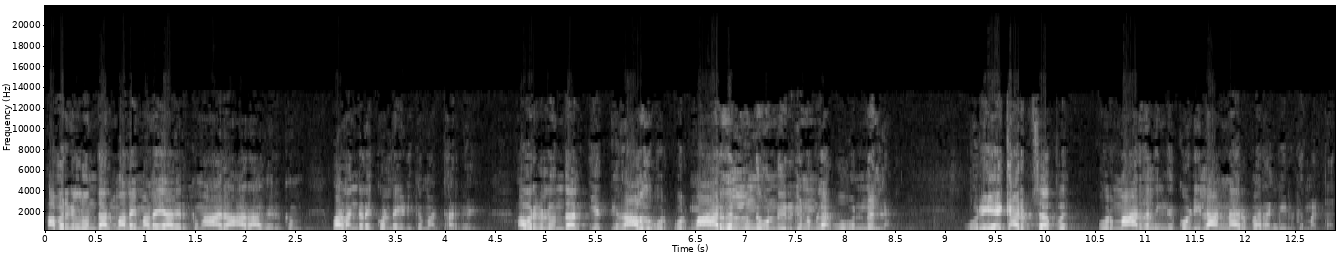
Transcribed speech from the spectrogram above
அவர்கள் வந்தால் மலை மலையாக இருக்கும் ஆறு ஆறாக இருக்கும். வளங்களை கொள்ளையடிக்க மாட்டார்கள். அவர்கள் வந்தால் ஏதாவது ஒரு ஒரு மாறுதல்னு ஒன்று இருக்கணும்ல? ஒன்றும் இல்லை. ஒரே கருப்பு சாப்பு. ஒரு மாறுதல் இங்கே கொடியில் அண்ணா இருப்பார் அங்கே இருக்க மாட்டார்.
